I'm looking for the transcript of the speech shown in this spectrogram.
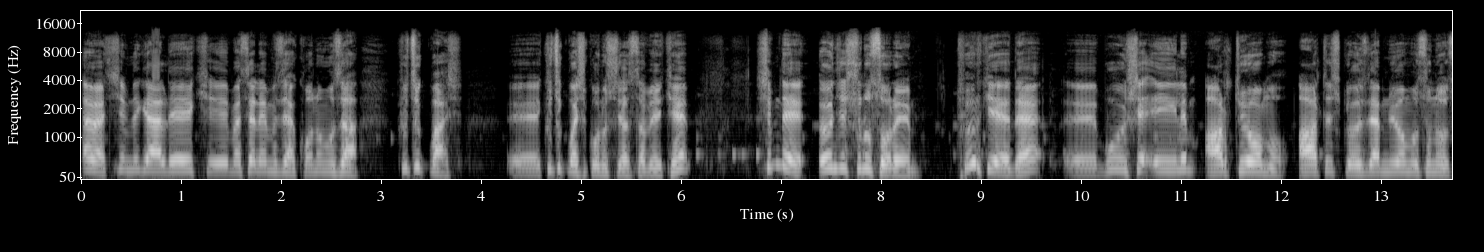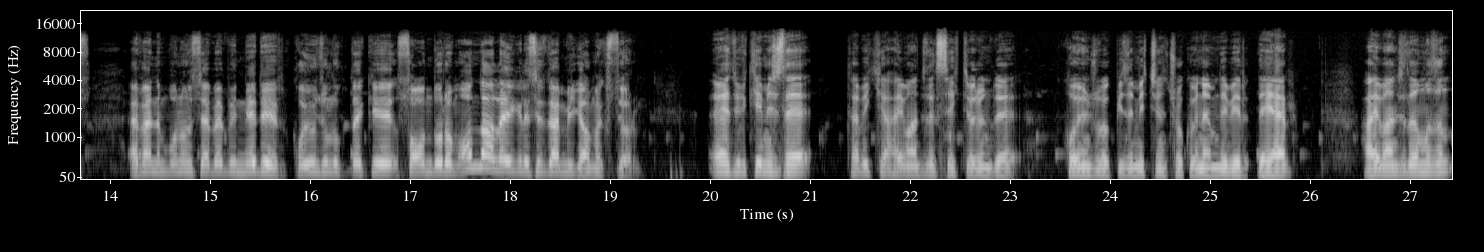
evet şimdi geldik e, meselemize konumuza. Küçükbaş. E, Küçükbaş'ı konuşacağız tabii ki. Şimdi önce şunu sorayım. Türkiye'de e, bu işe eğilim artıyor mu? Artış gözlemliyor musunuz? Efendim bunun sebebi nedir? Koyunculuktaki son durum onlarla ilgili sizden bilgi almak istiyorum. Evet ülkemizde tabii ki hayvancılık sektöründe koyunculuk bizim için çok önemli bir değer. Hayvancılığımızın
